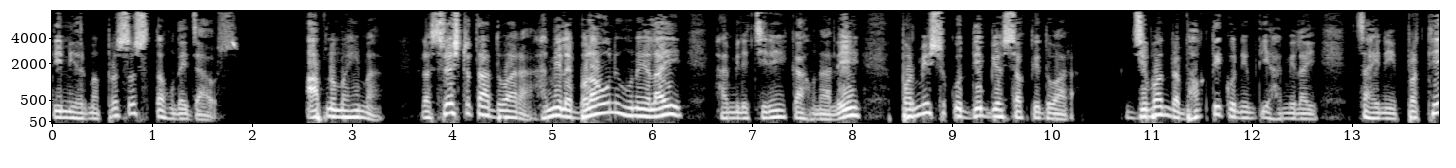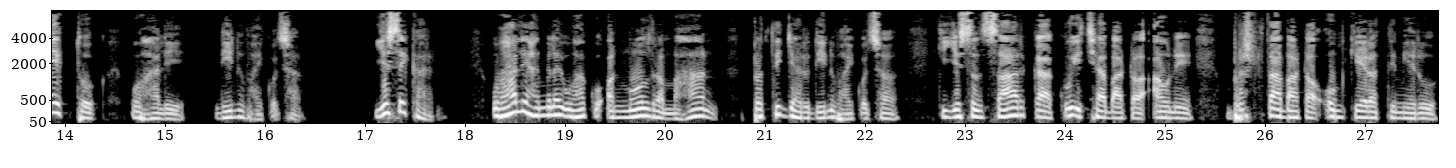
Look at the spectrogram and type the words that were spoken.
तिमीहरूमा प्रशस्त हुँदै जाओस्। आफ्नो महिमा र श्रेष्ठताद्वारा हामीलाई बोलाउनु हुनेलाई हामीले चिनेका हुनाले परमेश्वरको दिव्य शक्तिद्वारा जीवन र भक्तिको निम्ति हामीलाई चाहिने प्रत्येक थोक उहाँले दिनुभएको छ। यसै कारण उहाँले हामीलाई उहाँको अनमोल र महान प्रतिज्ञाहरू दिनुभएको छ कि यस संसारका कुइच्छाबाट आउने भ्रष्टताबाट उम्किएर तिमीहरू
